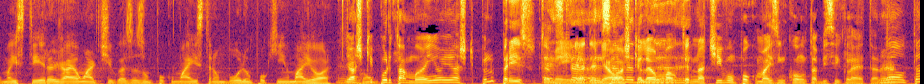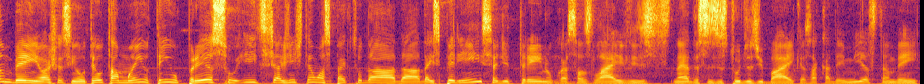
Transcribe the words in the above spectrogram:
Uma esteira já é um artigo, às vezes, um pouco mais trambolho, um pouquinho maior. Eu acho então, que por tamanho e acho que pelo preço também, né, Daniel? É acho que ela é uma alternativa um pouco mais em conta a bicicleta, né? Não, também. Eu acho que assim, o teu tamanho tem o preço e se a gente tem um aspecto da, da, da experiência de treino com essas lives, né? Desses estúdios de bike, as academias também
